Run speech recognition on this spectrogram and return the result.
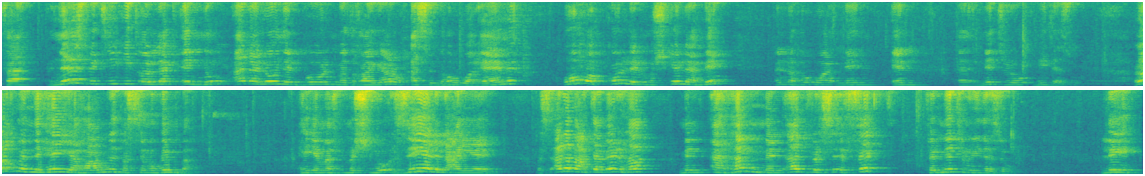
فالناس بتيجي تقول لك إنه أنا لون البول متغير وحاسس إن هو غامق وهو كل المشكلة من اللي هو من المترونيدازول رغم إن هي harmless بس مهمة. هي مش مؤذية للعيان. بس أنا بعتبرها من أهم ال adverse effect في المترونيدازول ليه؟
